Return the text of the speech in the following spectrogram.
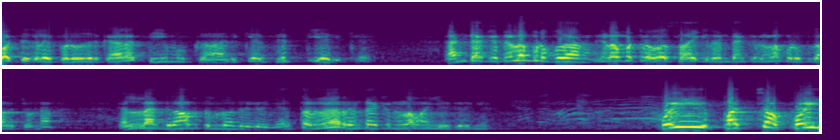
ஓட்டுகளை பெறுவதற்காக திமுக அறிக்கை வெத்தி அறிக்கை. ரெண்டு ஏக்கர் நிலம் கொடுப்பதாங்க நிலமற்ற விவசாயிக்கு ரெண்டு ஏக்கர் நிலம் கொடுப்பதாக சொன்னாங்க. எல்லாம் கிராமத்துல வந்திருக்கீங்க எத்தனை பேர் ரெண்டு ஏக்கர் நிலம் வாங்கியிருக்கிறீங்க? பொய் பச்சை பொய்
